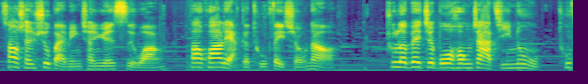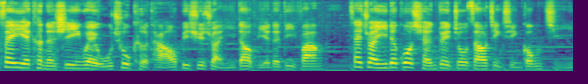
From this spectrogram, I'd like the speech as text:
造成数百名成员死亡，包括两个土匪首脑。除了被这波轰炸激怒，土匪也可能是因为无处可逃，必须转移到别的地方，在转移的过程对周遭进行攻击。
